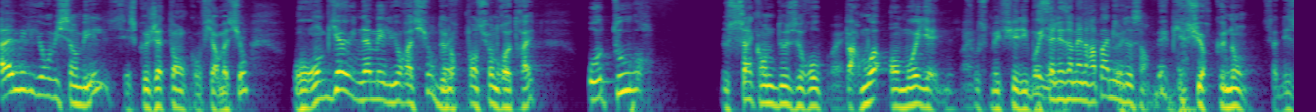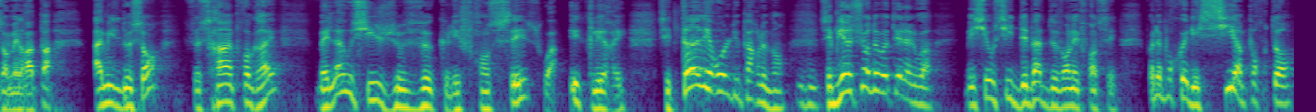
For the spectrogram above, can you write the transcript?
1 800 000, c'est ce que j'attends en confirmation, auront bien une amélioration de leur pension de retraite autour de 52 euros par mois en moyenne. Il faut se méfier des moyennes. Ça ne les emmènera pas à 1200 Mais Bien sûr que non, ça ne les emmènera pas à 1200. Ce sera un progrès. Mais là aussi, je veux que les Français soient éclairés. C'est un des rôles du Parlement. Mhm. C'est bien sûr de voter la loi, mais c'est aussi de débattre devant les Français. Voilà pourquoi il est si important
